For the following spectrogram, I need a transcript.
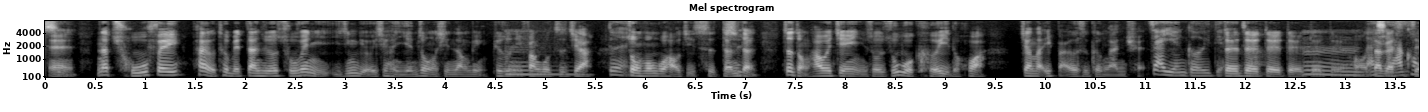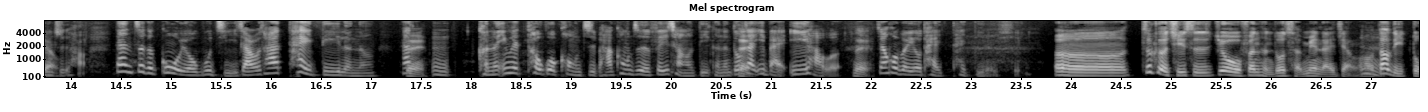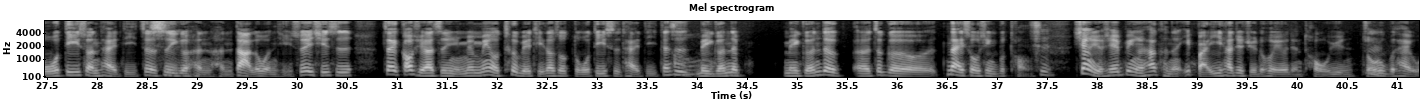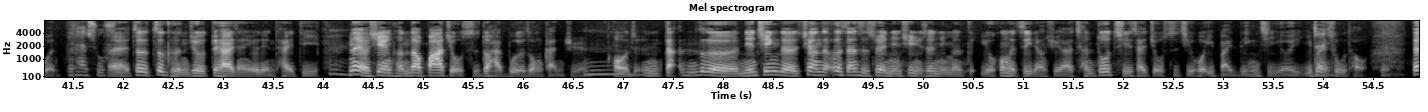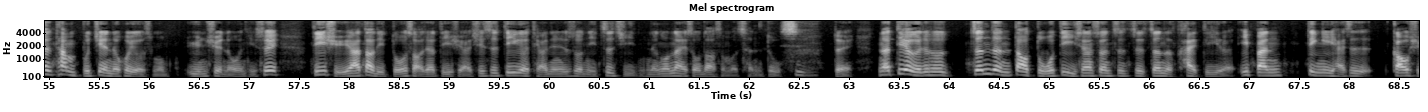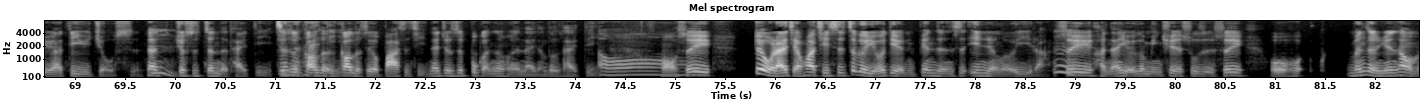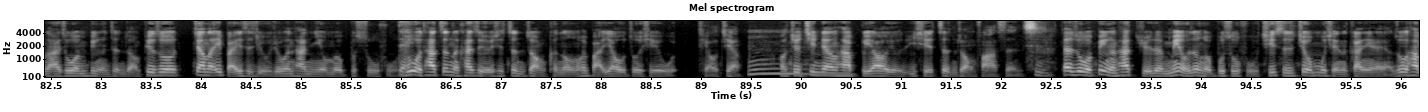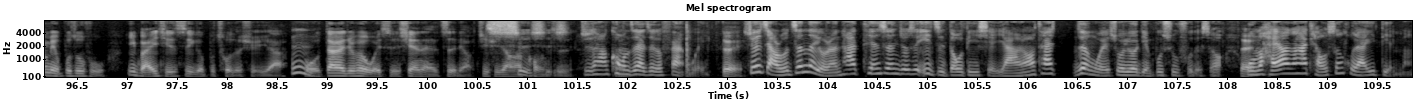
哎、欸，那除非他有特别，但是说除非你已经有一些很严重的心脏病，比如说你放过支架、嗯、对，中风过好几次等等，这种他会建议你说，如果可以的话，降到一百二是更安全，再严格一点。对对对对对对，嗯哦、大概是控制好。但这个过犹不及，假如它太低了呢？对，嗯，可能因为透过控制把它控制的非常的低，可能都在一百一好了。对，这样会不会又太太低了一些？呃，这个其实就分很多层面来讲哈，到底多低算太低，这是一个很很大的问题。所以其实，在高血压指引里面没有特别提到说多低是太低，但是每个人的。每个人的呃这个耐受性不同，是像有些病人他可能一百一他就觉得会有点头晕，走路不太稳，不太舒服。哎，这这可能就对他来讲有点太低。那有些人可能到八九十都还不会有这种感觉。哦，就你大这个年轻的，像这二三十岁的年轻女生，你们有空给自己量血压，很多其实才九十几或一百零几而已，一百出头。但是他们不见得会有什么晕眩的问题。所以低血压到底多少叫低血压？其实第一个条件就是说你自己能够耐受到什么程度。是对。那第二个就是说，真正到多低，现在算是是真的太低了。一般定义还是高血压低于九十，那就是真的太低，就是高的高的只有八十几，那就是不管任何人来讲都是太低。哦哦，所以对我来讲的话，其实这个有点变成是因人而异啦，所以很难有一个明确的数字，所以我会。门诊原则上，我们还是问病人症状，譬如说降到一百一十几，我就问他你有没有不舒服。如果他真的开始有一些症状，可能我们会把药物做一些调降，嗯，哦，就尽量他不要有一些症状发生。是，但如果病人他觉得没有任何不舒服，其实就目前的概念来讲，如果他没有不舒服，一百一其实是一个不错的血压，嗯，我大概就会维持现在的治疗，继续让他控制，是是是，就是他控制在这个范围。对，所以假如真的有人他天生就是一直都低血压，然后他认为说有点不舒服的时候，我们还要让他调升回来一点吗？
